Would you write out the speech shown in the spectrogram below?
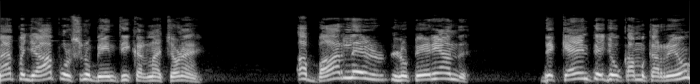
ਮੈਂ ਪੰਜਾਬ ਪੁਲਿਸ ਨੂੰ ਬੇਨਤੀ ਕਰਨਾ ਚਾਹਣਾ ਆ ਬਾਹਰਲੇ ਲੁਟੇਰਿਆਂ ਦੇ ਕਹਿਣ ਤੇ ਜੋ ਕੰਮ ਕਰ ਰਹੇ ਹੋ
